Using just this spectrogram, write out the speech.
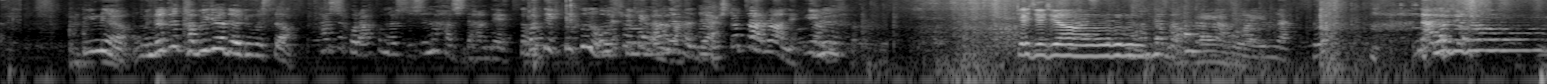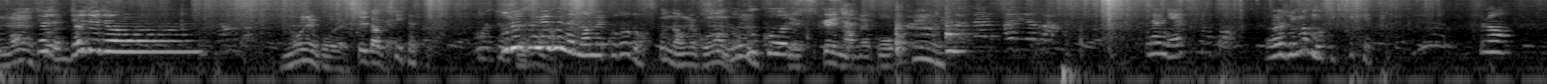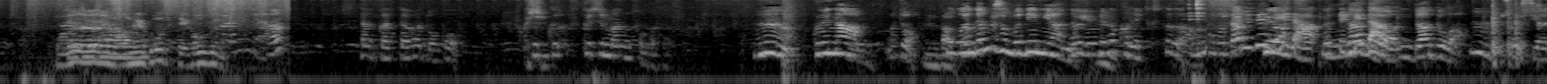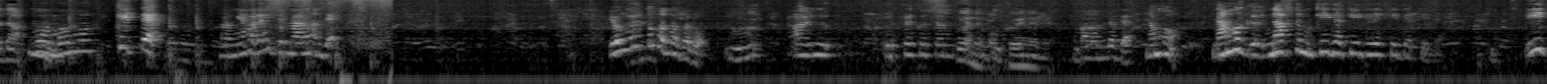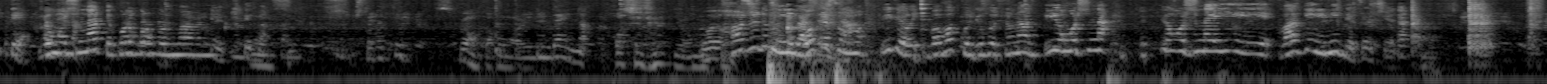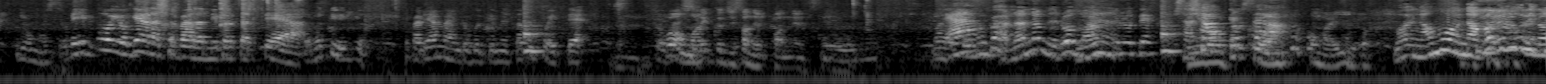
いいね。おめでとう食べじゃでありました。箸これこの獅子の箸ではんで。だって一つのお店もがね、ねはんで。一つあるわね。いや、じゃじゃじゃーん。じゃ。じゃじゃーん。何じゃじゃじゃーん。何これしいたけしいたけ。それすめぐねなめこだど。これなめこなんだうんこでっけえなめこうん。何？うん、今持ってきて。ほら、えー、なめこって動くの北方はどこ？福島福福島のそばだ。うん、これな、 맞아. 나- 그거 무슨 뭐디냐? 너 유미가 커넥트다. 二人でねえだ塗ってねえだ 나도 나도. 응. 소시하다. 뭐 뭐뭐. 切って髪腹してならんでヨーグルトかながろ 응. 아니 이렇게거든. 食えねば食えねあんだべ 나무 나무 그 나프면 기다 기다 기다 기다. いいってよもしなってこれこれこれ回るねってかスプーンあった方がいいだいな。箸で。箸でもいいわけそのいいよ。ばばっこりこそな。汚しな。汚しない。わけいいでしょしらそれ一方よげあなたばらにばたって。やっぱり甘いとこってめったとこ行てこれあんまり口さねっぱねナメロンマンルでち結ゃんと構さお前いいよ 뭐 나무 나가 그러고 있어.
